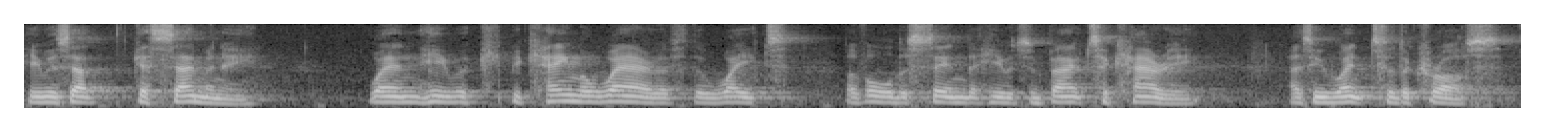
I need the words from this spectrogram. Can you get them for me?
he was at Gethsemane, when he became aware of the weight of all the sin that he was about to carry as he went to the cross.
